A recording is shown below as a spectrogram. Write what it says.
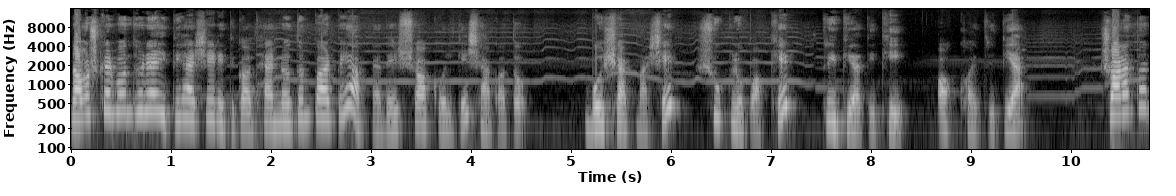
নমস্কার বন্ধুরা, ইতিহাসের ইতিকথার নতুন পর্বে আপনাদের সকলকে স্বাগত। বৈশাখ মাসের শুক্লপক্ষের তৃতীয়া তিথি, অক্ষয় তৃতীয়া। সনাতন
